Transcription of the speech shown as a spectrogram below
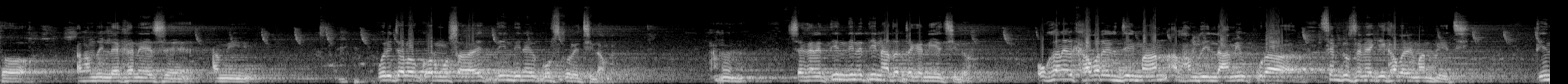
তো আলহামদুলিল্লাহ, এখানে এসে আমি পরিচালক কর্মশালায় তিন দিনের কোর্স করেছিলাম। সেখানে তিন দিনে তিন হাজার টাকা নিয়েছিল। ওখানের খাবারের যেই মান, আলহামদুলিল্লাহ, আমি পুরা সেম টু সেম একই খাবারের মান পেয়েছি। তিন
